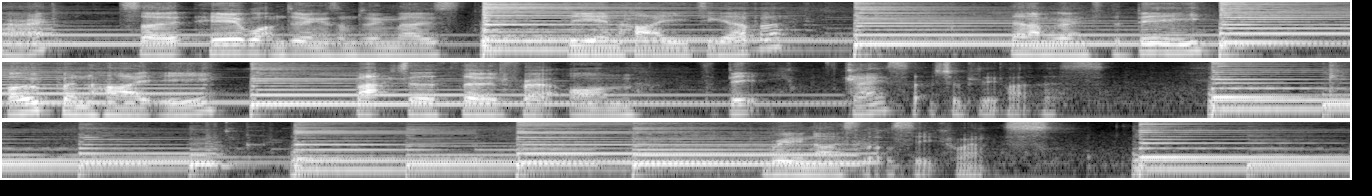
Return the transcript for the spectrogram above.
Alright, so here what I'm doing is I'm doing those D and high E together. Then I'm going to the B, open high E, back to the third fret on the B. Okay, so it should be like this. Nice little sequence. Then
